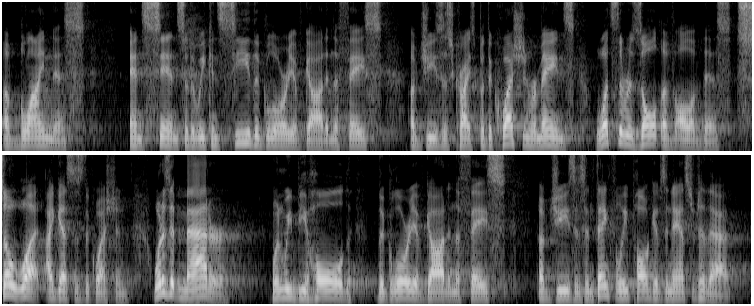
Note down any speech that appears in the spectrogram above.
of blindness and sin so that we can see the glory of God in the face of Jesus Christ. But the question remains what's the result of all of this? So what, I guess, is the question. What does it matter when we behold the glory of God in the face of Jesus? And thankfully, Paul gives an answer to that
